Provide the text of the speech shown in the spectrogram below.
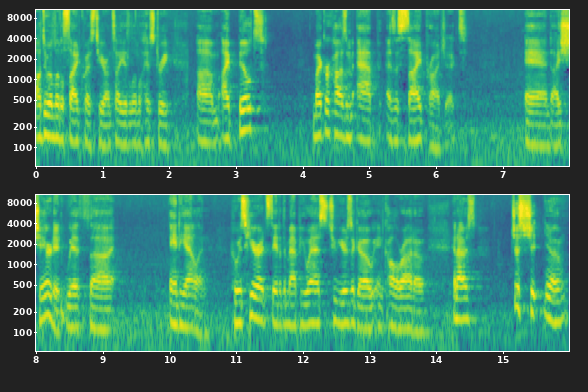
I'll do a little side quest here. I'll tell you a little history. Um, I built Microcosm app as a side project, and I shared it with uh, Andy Allen, who was here at State of the Map US two years ago in Colorado, and I was just you know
